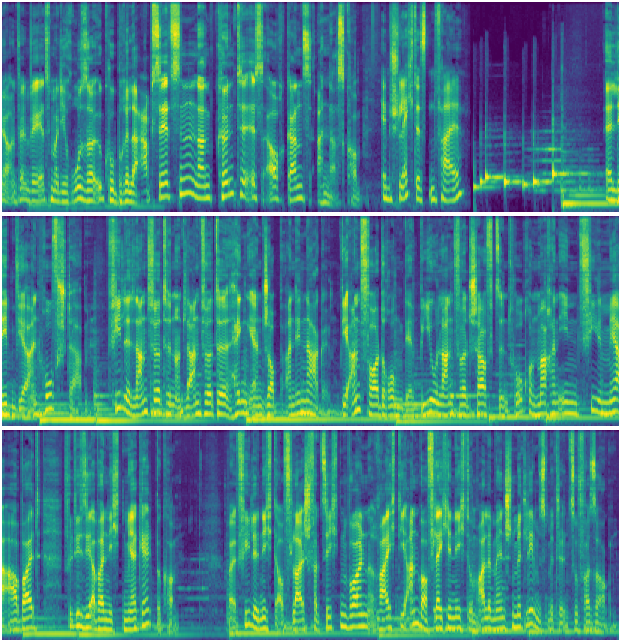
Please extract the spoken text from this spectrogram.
Ja, und wenn wir jetzt mal die rosa Ökobrille absetzen, dann könnte es auch ganz anders kommen. Im schlechtesten Fall erleben wir ein Hofsterben. Viele Landwirtinnen und Landwirte hängen ihren Job an den Nagel. Die Anforderungen der Biolandwirtschaft sind hoch und machen ihnen viel mehr Arbeit, für die sie aber nicht mehr Geld bekommen. Weil viele nicht auf Fleisch verzichten wollen, reicht die Anbaufläche nicht, um alle Menschen mit Lebensmitteln zu versorgen.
